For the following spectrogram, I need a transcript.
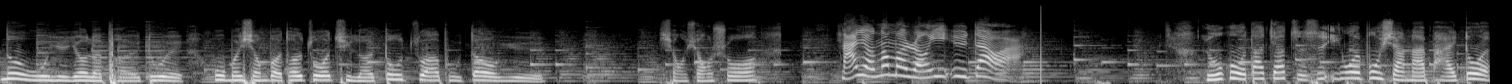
那我也要来排队。我们想把它抓起来，都抓不到耶。”熊熊说：“哪有那么容易遇到啊？如果大家只是因为不想来排队，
